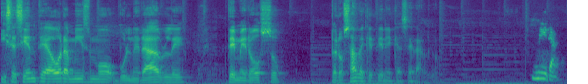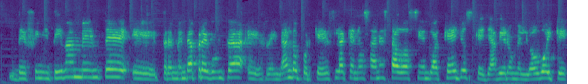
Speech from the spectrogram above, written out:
y se siente ahora mismo vulnerable, temeroso, pero sabe que tiene que hacer algo? Mira, definitivamente eh, tremenda pregunta, eh, Reinaldo, porque es la que nos han estado haciendo aquellos que ya vieron el lobo y que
